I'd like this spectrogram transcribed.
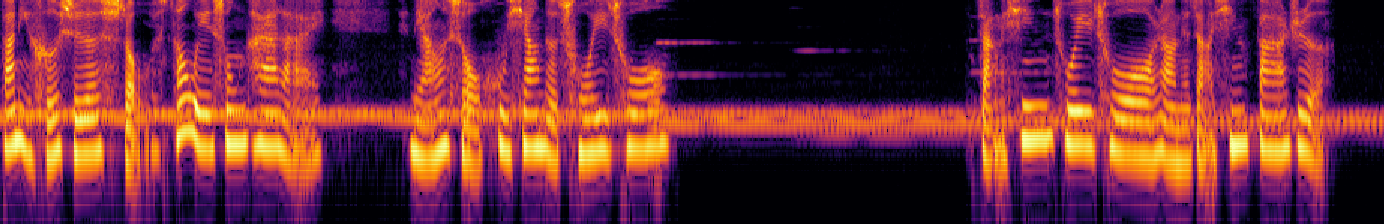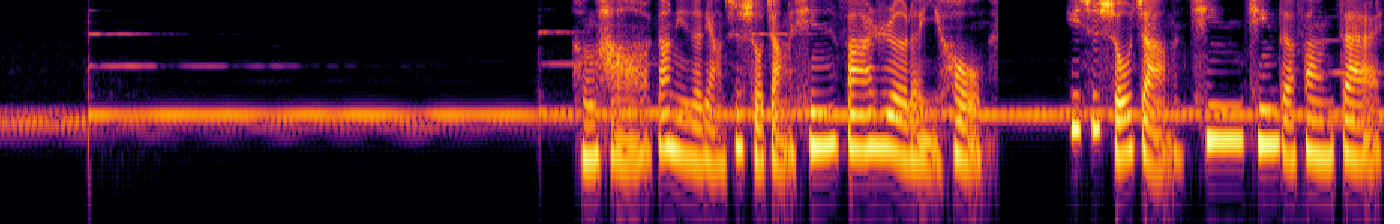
把你合十的手稍微松开来。两手互相的搓一搓，掌心搓一搓，让你的掌心发热，很好。当你的两只手掌心发热了以后，一只手掌轻轻的放在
